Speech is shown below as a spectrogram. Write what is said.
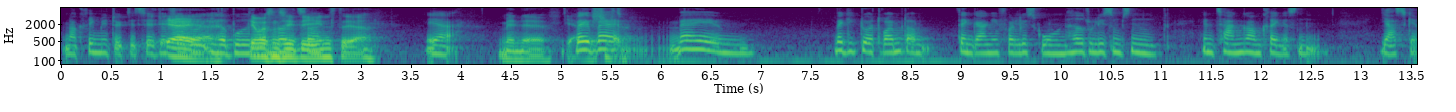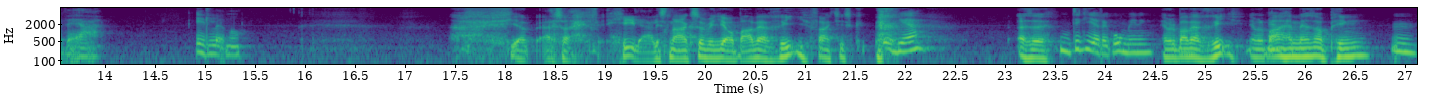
nok rimelig dygtig til. Nu ja, så du, I ja, havde boet det var sådan set det så- eneste, ja. Ja. Men øh, ja, Hvad, jeg synes, hvad, det- hvad, øhm, hvad gik du og drømte om dengang i folkeskolen? Havde du ligesom sådan en tanke omkring, at sådan, jeg skal være et eller andet? jeg, altså, helt ærligt snak, så ville jeg jo bare være rig, faktisk. Ja, altså, det giver da god mening. jeg ville bare være rig. Jeg ville bare Ja. have masser af penge. Mm.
